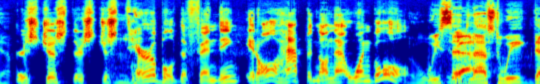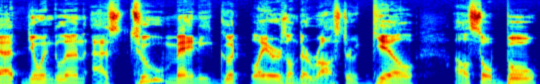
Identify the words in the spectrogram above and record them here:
Yep. There's just there's just mm. terrible defending. It all happened on that one goal. We said Yeah. last week that New England has too many good players on their roster. Gill, also Bou,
